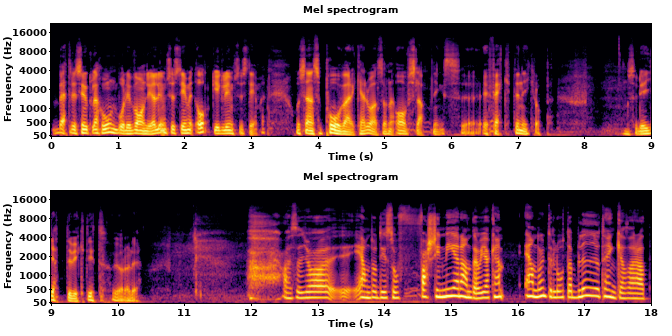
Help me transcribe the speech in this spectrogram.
bättre cirkulation både i vanliga lymfsystemet och i glymfsystemet. Och sen så påverkar du alltså den här avslappningseffekten i kroppen. Så det är jätteviktigt att göra det. Alltså jag, ändå, det är så fascinerande och jag kan ändå inte låta bli att tänka så att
